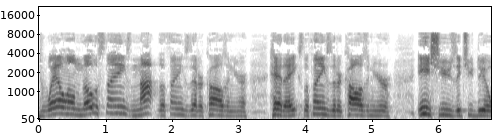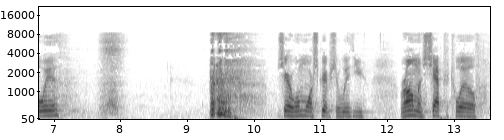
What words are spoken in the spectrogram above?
Dwell on those things, not the things that are causing your headaches, the things that are causing your issues that you deal with. Share one more scripture with you. Romans chapter 12.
